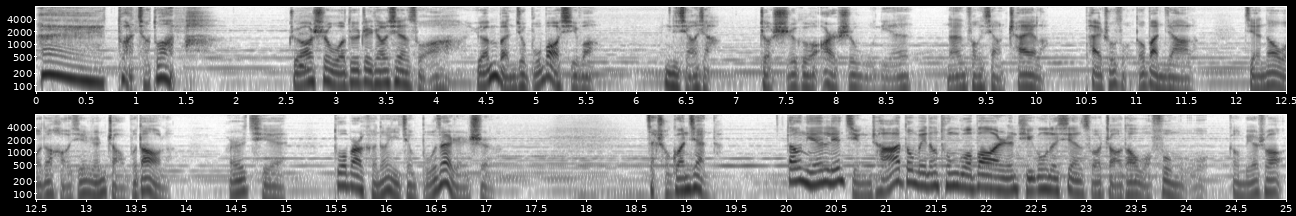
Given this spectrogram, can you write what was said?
哎，断就断吧。主要是我对这条线索啊，原本就不抱希望。你想想。这时隔二十五年，南方巷拆了，派出所都搬家了，捡到我的好心人找不到了，而且多半可能已经不在人世了。再说关键的，当年连警察都没能通过报案人提供的线索找到我父母，更别说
